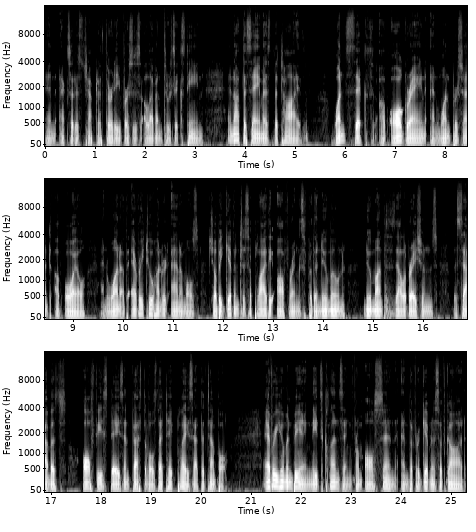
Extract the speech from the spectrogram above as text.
in Exodus chapter 30, verses 11 through 16, and not the same as the tithe. One sixth of all grain and one percent of oil and one of every two hundred animals shall be given to supply the offerings for the new moon, new month celebrations, the Sabbaths, all feast days and festivals that take place at the temple. Every human being needs cleansing from all sin and the forgiveness of God.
